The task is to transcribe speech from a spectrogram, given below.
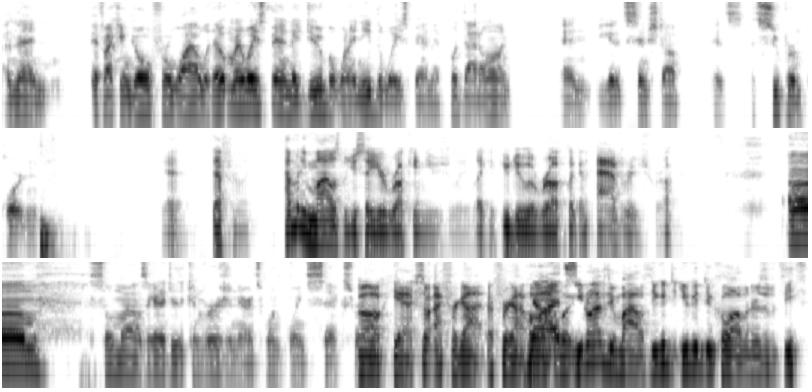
And then if I can go for a while without my waistband, I do. But when I need the waistband, I put that on, and you get it cinched up. It's it's super important. Yeah, definitely. How many miles would you say you're rucking usually? Like if you do a ruck, like an average ruck. Um, so miles, I got to do the conversion there. It's 1.6, right? Oh yeah, so I forgot. I forgot. Hold on. You don't have to do miles. You could you could do kilometers if it's easy.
